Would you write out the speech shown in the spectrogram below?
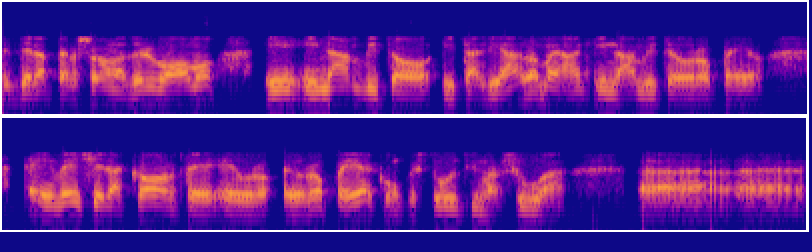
eh, della persona, dell'uomo in, in ambito italiano ma anche in ambito europeo. E invece la Corte euro- europea con quest'ultima sua eh, eh,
